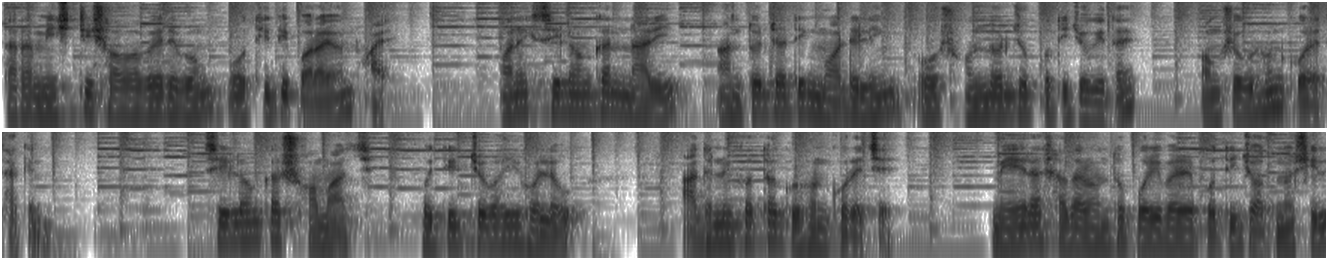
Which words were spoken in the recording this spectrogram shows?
তারা মিষ্টি স্বভাবের এবং অতিথিপরায়ণ হয়। অনেক শ্রীলঙ্কার নারী আন্তর্জাতিক মডেলিং ও সৌন্দর্য প্রতিযোগিতায় অংশগ্রহণ করে থাকেন। শ্রীলঙ্কার সমাজ ঐতিহ্যবাহী হলেও আধুনিকতা গ্রহণ করেছে। মেয়েরা সাধারণত পরিবারের প্রতি যত্নশীল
